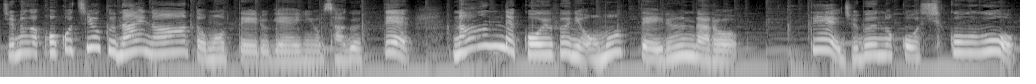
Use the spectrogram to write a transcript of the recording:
自分が心地よくないなと思っている原因を探ってなんでこういうふうに思っているんだろうって自分のこう思考を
